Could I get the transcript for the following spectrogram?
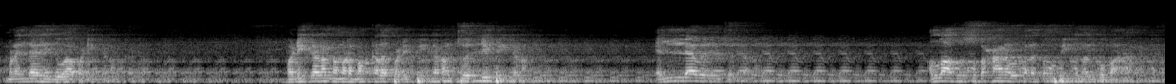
നമ്മളെല്ലാവരും ഈ ദുആ പഠിക്കണം പഠിക്കണം നമ്മുടെ മക്കളെ പഠിപ്പിക്കണം ചൊല്ലിപ്പിക്കണം എല്ലാവരും അള്ളാഹു തൗഫീഖ് നൽകുമാറാകട്ടെ.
